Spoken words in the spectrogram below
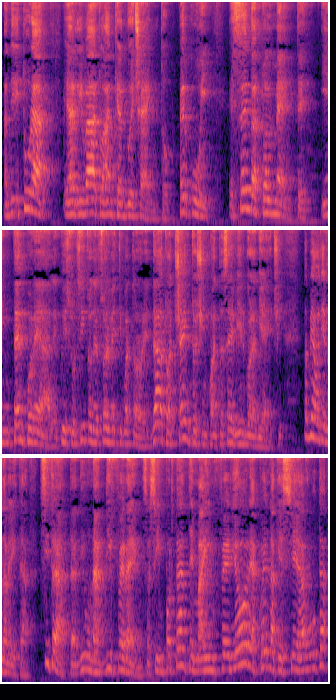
addirittura è arrivato anche a 200, per cui essendo attualmente in tempo reale qui sul sito del Sole 24 Ore dato a 156,10 dobbiamo dire la verità si tratta di una differenza sì importante ma inferiore a quella che si è avuta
